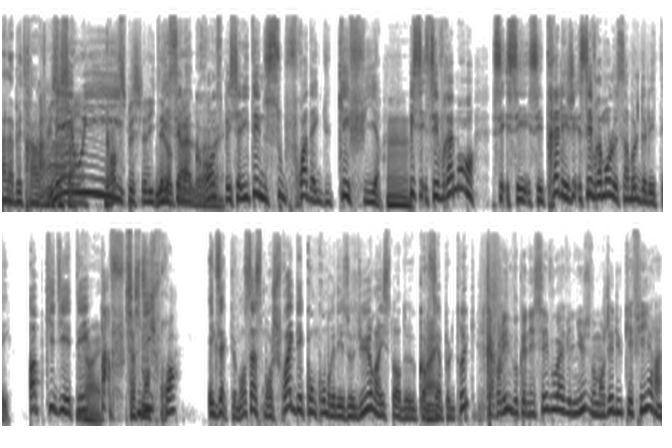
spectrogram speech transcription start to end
Ah, la betterave, Ah, oui, c'est mais ça. oui Grande spécialité Mais locale. c'est la grande ouais. spécialité, une soupe froide avec du kéfir. Hmm. Mais c'est vraiment, c'est- très léger, c'est vraiment le symbole de l'été. Hop, qui dit été, Ouais. paf Ça se dit- mange froid? Exactement, ça se mange froid avec des concombres et des œufs durs, hein, histoire de corser Ouais. un peu le truc. Caroline, vous connaissez, vous, à Vilnius, vous mangez du kéfir?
